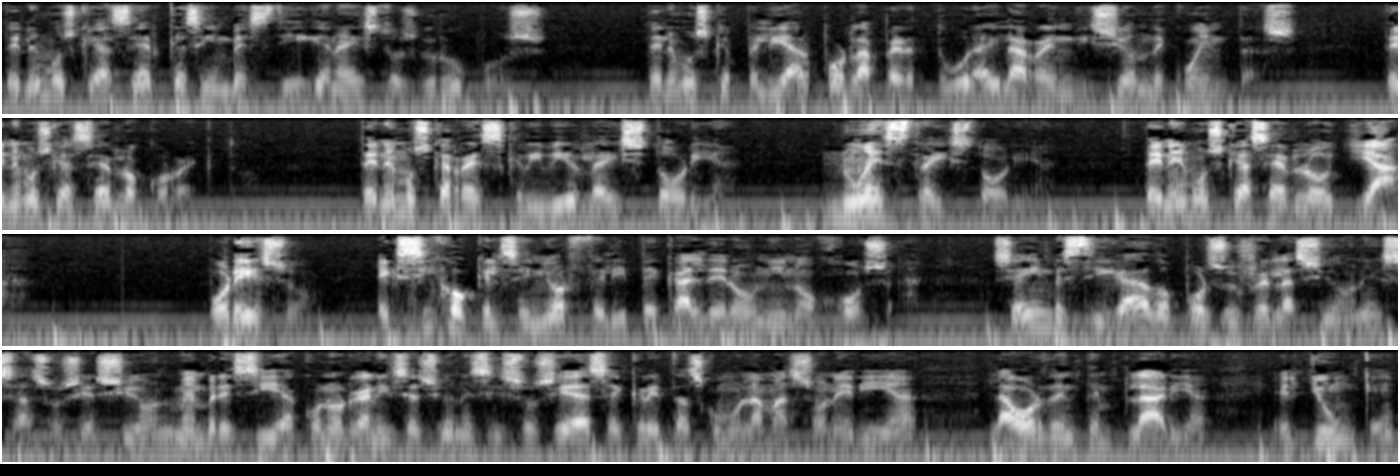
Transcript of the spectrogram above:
tenemos que hacer que se investiguen a estos grupos, tenemos que pelear por la apertura y la rendición de cuentas, tenemos que hacer lo correcto, tenemos que reescribir la historia, nuestra historia, tenemos que hacerlo ya. Por eso, exijo que el señor Felipe Calderón Hinojosa sea investigado por sus relaciones, asociación, membresía con organizaciones y sociedades secretas como la masonería, la orden templaria, el yunque,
